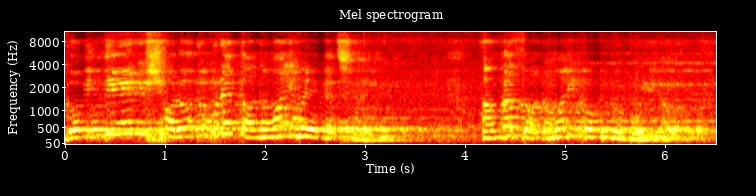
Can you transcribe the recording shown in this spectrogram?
গোবিন্দের স্মরণ করে তন্ময় হয়ে গেছে। আমরা তন্ময় কখনো বই না বাবা।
